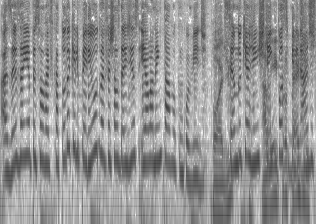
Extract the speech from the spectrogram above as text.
às vezes aí a pessoa vai ficar todo aquele período, vai fechar os 10 dias e ela nem tava com Covid. Pode. Sendo que a gente A tem possibilidade,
